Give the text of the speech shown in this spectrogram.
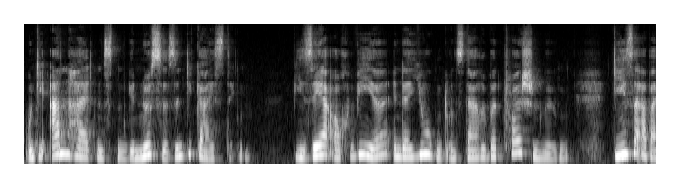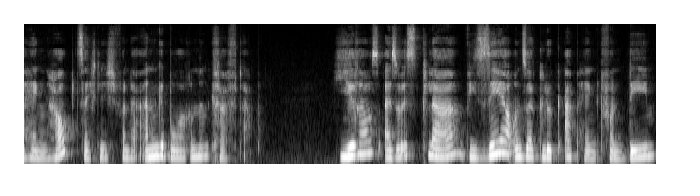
und die anhaltendsten Genüsse sind die geistigen, wie sehr auch wir in der Jugend uns darüber täuschen mögen, diese aber hängen hauptsächlich von der angeborenen Kraft ab. Hieraus also ist klar, wie sehr unser Glück abhängt von dem,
